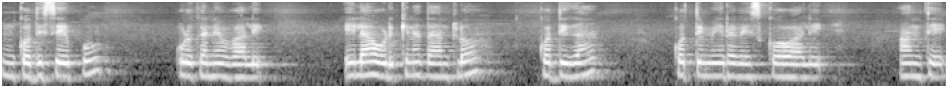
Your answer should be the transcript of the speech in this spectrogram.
ఇంకొద్దిసేపు ఉడకనివ్వాలి. ఇలా ఉడికిన దాంట్లో కొద్దిగా కొత్తిమీర వేసుకోవాలి. అంతే.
